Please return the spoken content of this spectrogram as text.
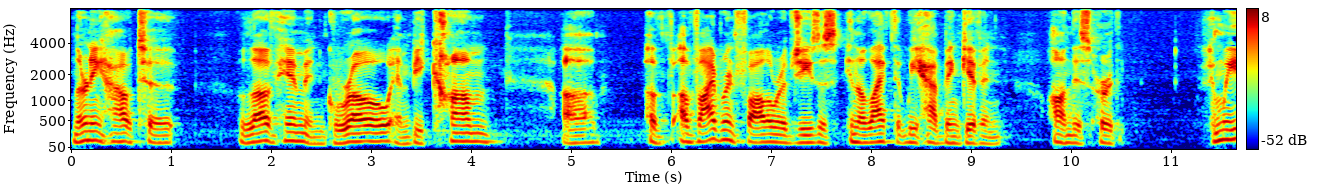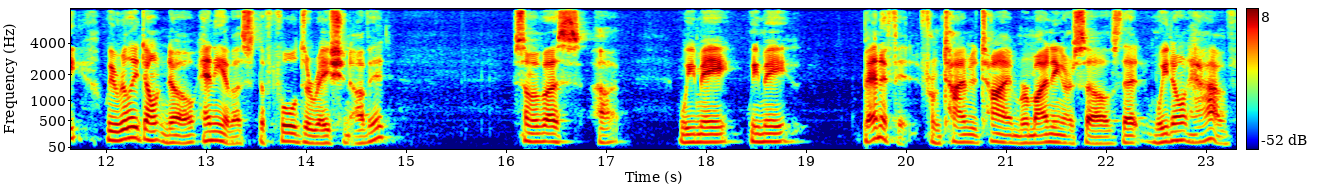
learning how to love Him and grow and become uh, a, a vibrant follower of Jesus in the life that we have been given on this earth. And we, we really don't know, any of us, the full duration of it. Some of us, uh, we, may, we may benefit from time to time reminding ourselves that we don't have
